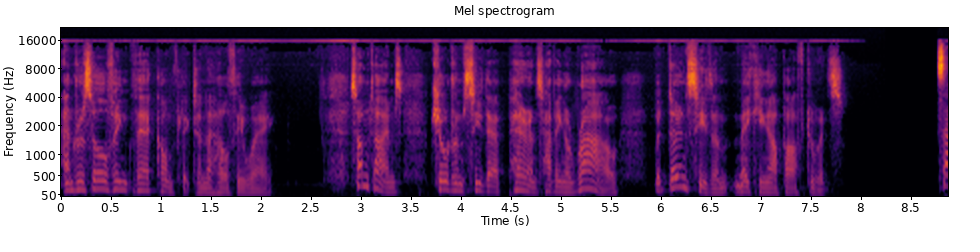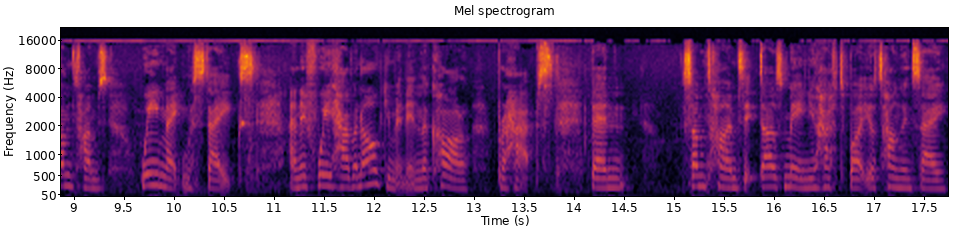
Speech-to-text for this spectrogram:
and resolving their conflict in a healthy way. Sometimes children see their parents having a row, but don't see them making up afterwards. Sometimes we make mistakes, and if we have an argument in the car, perhaps, then sometimes it does mean you have to bite your tongue and say,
